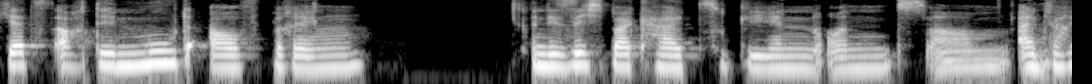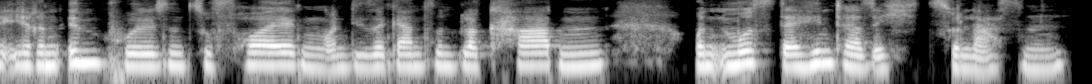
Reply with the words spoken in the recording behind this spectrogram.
jetzt auch den Mut aufbringen, in die Sichtbarkeit zu gehen und ähm, einfach ihren Impulsen zu folgen und diese ganzen Blockaden und Muster hinter sich zu lassen.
